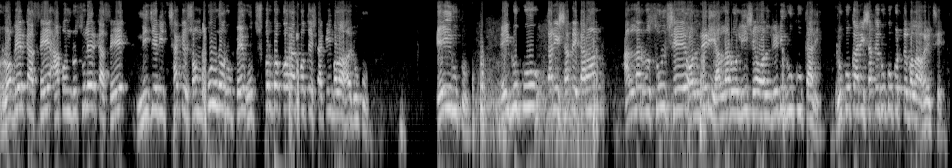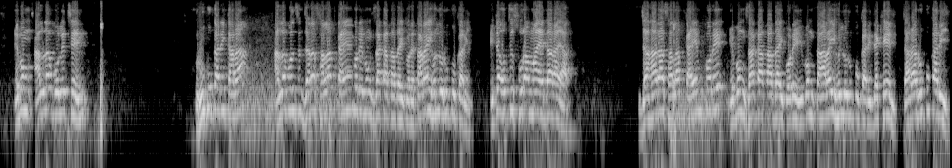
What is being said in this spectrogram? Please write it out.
রবের কাছে, আপন রসুলের কাছে, নিজের ইচ্ছাকে সম্পূর্ণ রূপে উৎসর্গ করার প্রচেষ্টাকেই বলা হয় রুকু। এই রুকু। এই রুকু রুকুকারীর সাথে কারণ আল্লাহর রসুল সে অলরেডি আল্লাহর অলি সে অলরেডি রুকুকারী। রুকুকারীর সাথে রুকু করতে বলা হয়েছে। এবং আল্লাহ বলেছেন, রুকুকারী কারা? আল্লাহ বলেছেন, যারা সালাত কায়েম করে এবং জাকাত আদায় করে, তারাই হলো রুকুকারী। এটা হচ্ছে সূরা মায়েদার আয়াত। যাহারা সালাত কায়েম করে এবং জাকাত আদায় করে এবং তারাই হলো রুকুকারী। দেখেন, যারা রুকুকারী,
